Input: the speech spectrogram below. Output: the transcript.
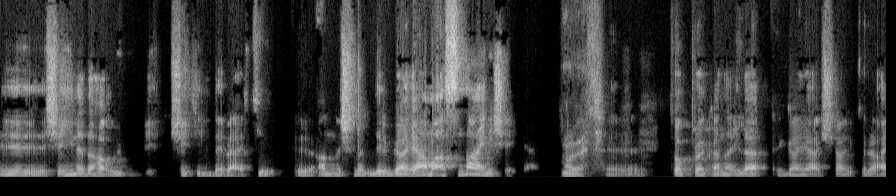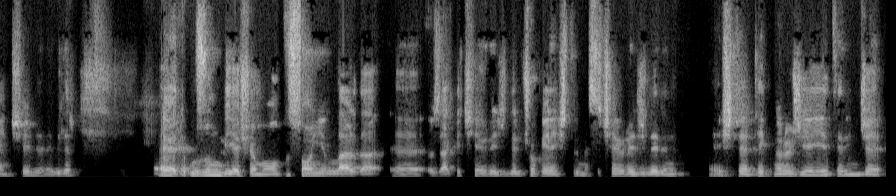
e, şeyine daha uygun bir şekilde belki e, anlaşılabilir Gaia ama aslında aynı şey yani. Evet. E, toprak anayla Gaia aşağı yukarı aynı şey denebilir. Evet uzun bir yaşam oldu. Son yıllarda e, özellikle çevrecileri çok eleştirmesi, çevrecilerin e, işte teknolojiye yeterince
